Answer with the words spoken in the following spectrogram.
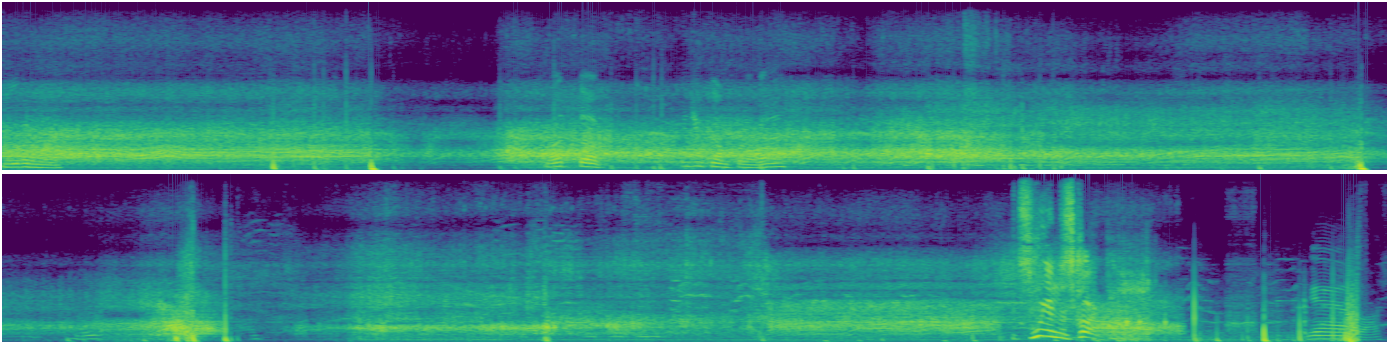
Moving on. What the? Where'd you come from, man? Swim the score. Yeah, I lost.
